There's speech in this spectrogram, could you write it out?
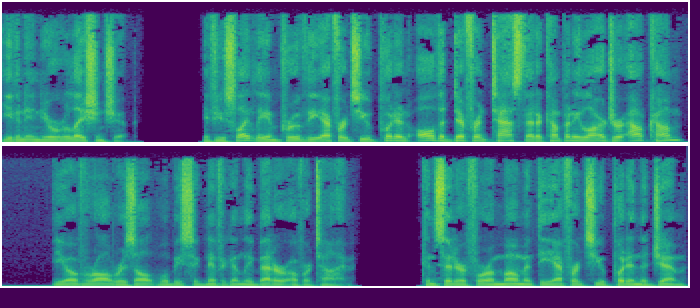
even in your relationship. If you slightly improve the efforts you put in all the different tasks that accompany larger outcome, the overall result will be significantly better over time. Consider for a moment the efforts you put in the gym.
